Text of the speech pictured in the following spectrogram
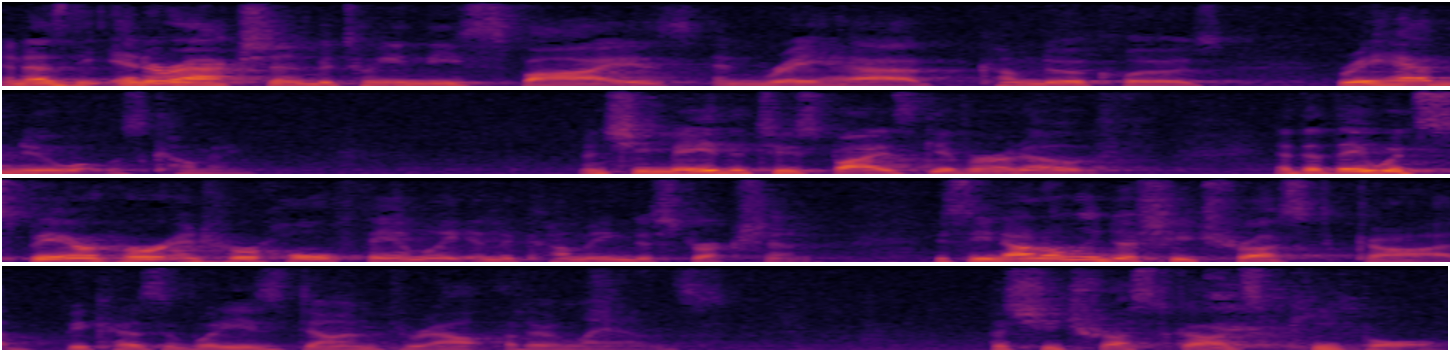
And as the interaction between these spies and Rahab come to a close, Rahab knew what was coming. And she made the two spies give her an oath and that they would spare her and her whole family in the coming destruction. You see, not only does she trust God because of what he's done throughout other lands, but she trusts God's people.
